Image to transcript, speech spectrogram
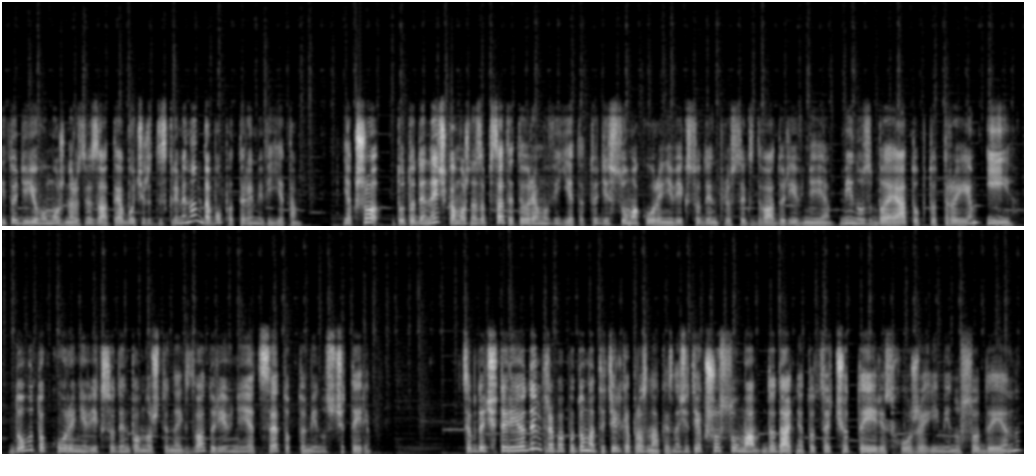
І тоді його можна розв'язати або через дискримінант, або по теоремі Вієта. Якщо тут одиничка, можна записати теорему Вієта. Тоді сума коренів х1 плюс х2 дорівнює мінус b, тобто 3, і добуток коренів х1 помножити на х2 дорівнює c, тобто мінус 4. Це буде 4 і 1, треба подумати тільки про знаки. Значить, якщо сума додатня, то це 4 схоже і мінус 1.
